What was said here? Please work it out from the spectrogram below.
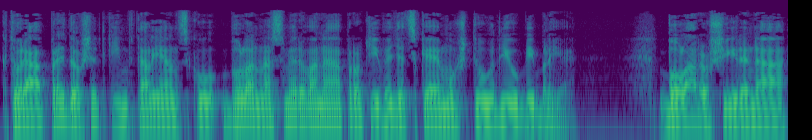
ktorá predovšetkým v Taliansku bola nasmerovaná proti vedeckému štúdiu Biblie bola rozšírená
